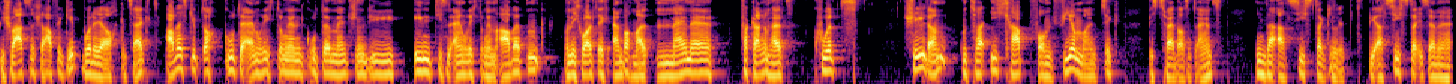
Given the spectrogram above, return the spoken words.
die schwarzen Schafe gibt, wurde ja auch gezeigt. Aber es gibt auch gute Einrichtungen, gute Menschen, die in diesen Einrichtungen arbeiten. Und ich wollte euch einfach mal meine Vergangenheit kurz schildern. Und zwar, ich habe von 94 bis 2001 in der Assista gelebt. Die Assista ist eine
